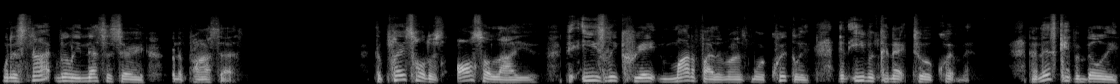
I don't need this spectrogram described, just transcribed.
when it's not really necessary in the process. The placeholders also allow you to easily create and modify the runs more quickly and even connect to equipment. Now this capability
